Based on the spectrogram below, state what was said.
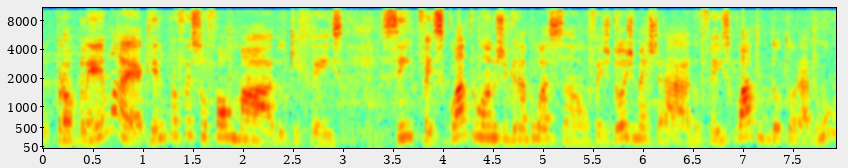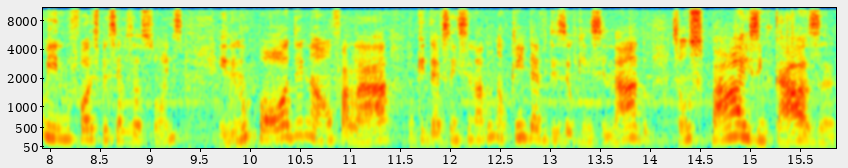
O problema é aquele professor formado que fez cinco, fez quatro anos de graduação, fez dois de mestrado, fez quatro de doutorado, no mínimo, fora especializações, ele não pode não falar o que deve ser ensinado, não. Quem deve dizer o que é ensinado são os pais em casa,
